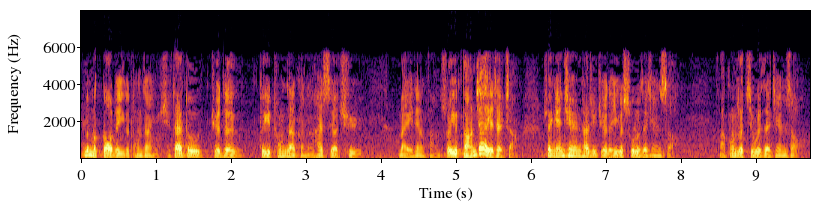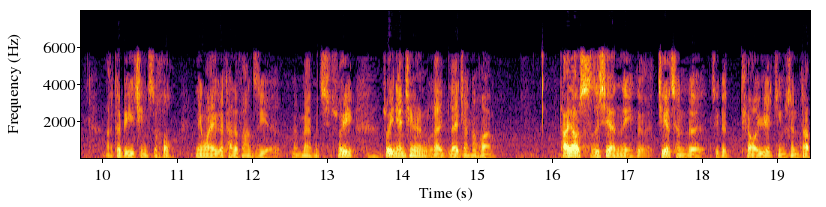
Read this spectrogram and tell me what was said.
那么高的一个通胀预期，大家都觉得对于通胀可能还是要去买一点房，所以房价也在涨，所以年轻人他就觉得一个收入在减少，啊，工作机会在减少。啊，特别疫情之后，另外一个他的房子也买买不起，所以作为年轻人来来讲的话，他要实现那个阶层的这个跳跃晋升，他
